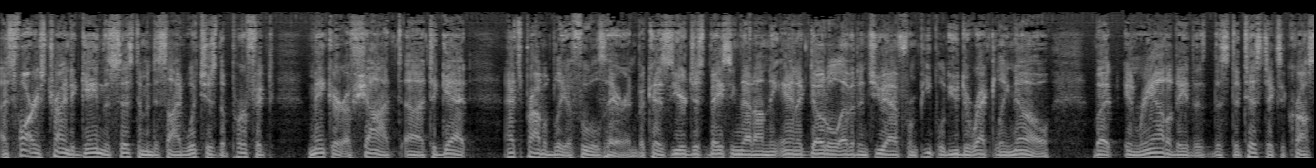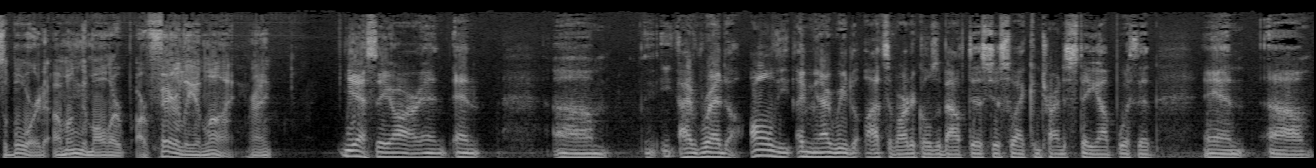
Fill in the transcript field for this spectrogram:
as far as trying to game the system and decide which is the perfect maker of shot to get that's probably a fool's errand because you're just basing that on the anecdotal evidence you have from people you directly know. But in reality, the, the statistics across the board among them all are, are fairly in line, right? Yes, they are. And, and, um, I've read all the. I mean, I read lots of articles about this just so I can try to stay up with it. And um,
